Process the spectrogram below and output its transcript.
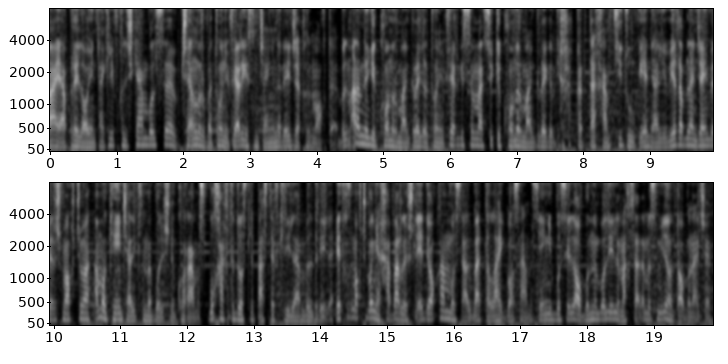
may-aprel oyini taklif qilishgan bo'lsa, Chandler va Toni Ferguson jangini reja qilmoqda. Bilmadim nega Conor McGregor Tony Ferguson emas yoki Conor makgregorga haqiqatdan ham titulga, ya'ni Olivera bilan jang berishmoqchiman, ammo keyinchalik nima bo'lishini ko'ramiz. Bu haqda do'stlar pastda fikringlarni bildiringlar. Yetkazmoqchi bo'lgan xabarlar shularga yoqqan bo'lsa, albatta like bosamiz. Yangi bo'lsanglar obuna bo'linglar, maqsadimiz million obunachi.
